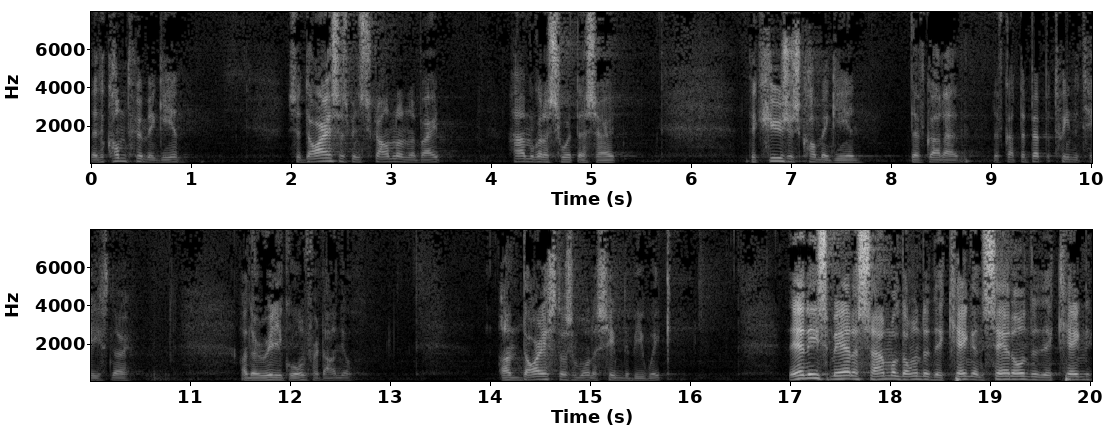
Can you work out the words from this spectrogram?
Now they come to him again. So Darius has been scrambling about. How am I going to sort this out? The accusers come again. They've got a they've got the bit between the teeth now. And they're really going for Daniel. And Darius doesn't want to seem to be weak. Then these men assembled unto the king and said unto the king,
